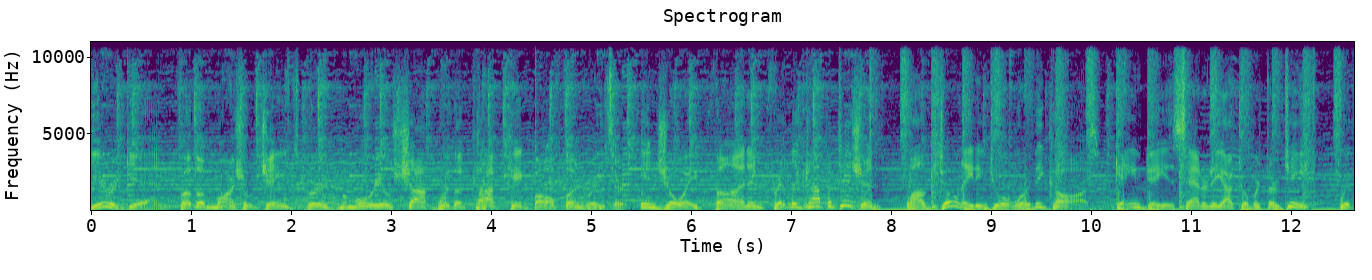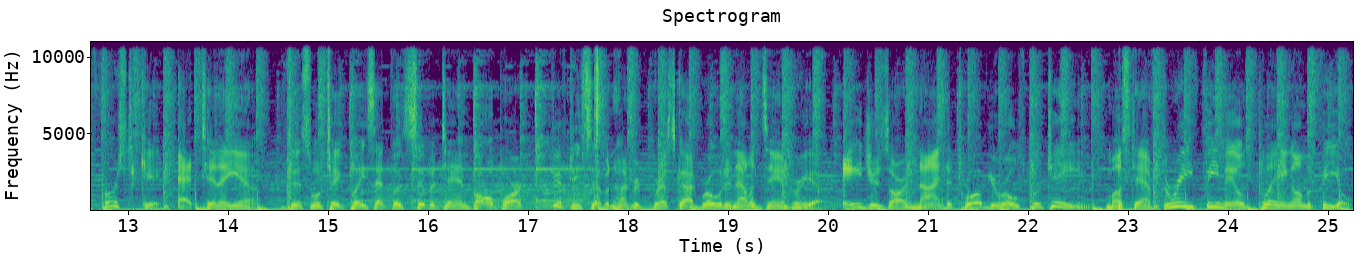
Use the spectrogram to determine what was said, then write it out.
year again for the Marshall James Byrd Memorial Shop with a Cop Kickball fundraiser. Enjoy fun and friendly competition while donating to a worthy cause. Game day is Saturday, October 13th with first kick at 10 a.m. This will take place at the Civitan Ballpark, 5700 Prescott Road in Alexandria. Ages are 9 to 12 year olds per team. Must have three females playing on the field.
